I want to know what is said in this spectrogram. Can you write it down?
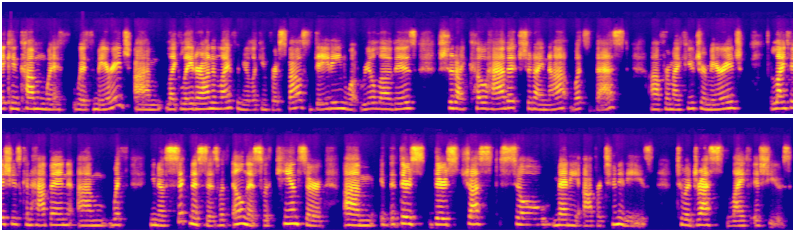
it can come with with marriage, um, like later on in life when you're looking for a spouse, dating, what real love is. Should I cohabit? Should I not? What's best uh, for my future marriage? life issues can happen um, with you know sicknesses with illness with cancer um, there's there's just so many opportunities to address life issues.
